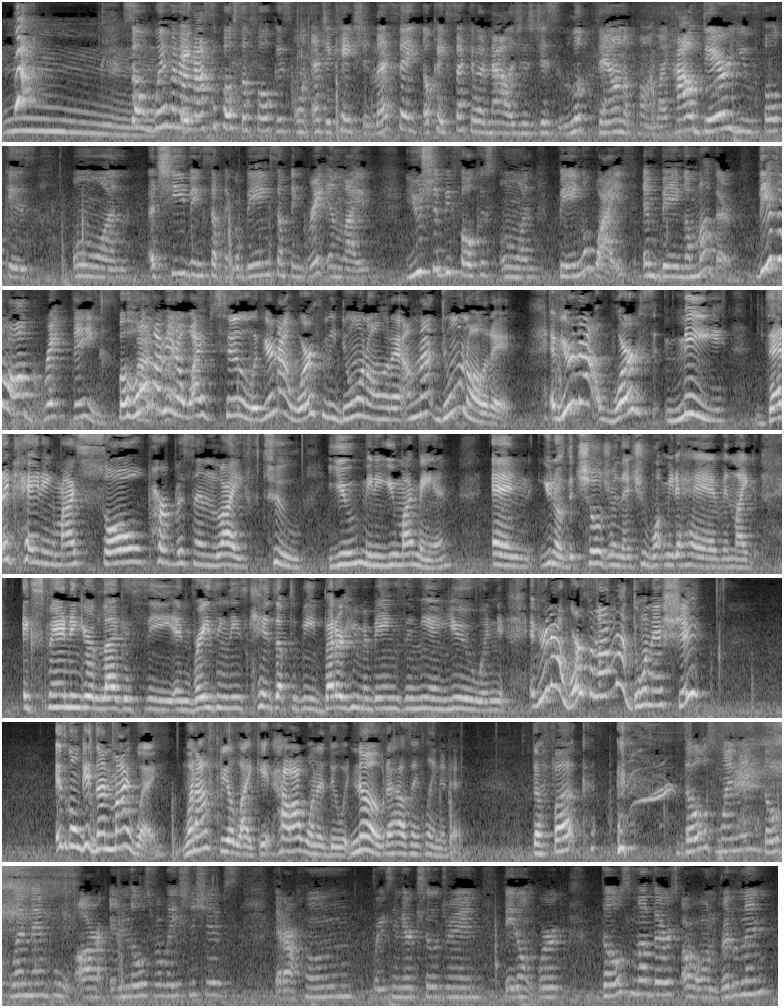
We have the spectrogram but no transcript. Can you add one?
Mm. So women are not supposed to focus on education. Let's say, okay, secular knowledge is just looked down upon. Like, how dare you focus on achieving something or being something great in life? You should be focused on being a wife and being a mother. These are all great things. But who am I being a wife to? If you're not worth me doing all of that, I'm not doing all of that. If you're not worth me dedicating my sole purpose in life to you, meaning you, my man, and you know the children that you want me to have, and like expanding your legacy and raising these kids up to be better human beings than me and you, and if you're not worth it, I'm not doing that shit. It's gonna get done my way when I feel like it, how I want to do it. No, the house ain't clean today. The fuck. those women, those women who are in those relationships that are home raising their children, they don't work. Those mothers are on Ritalin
